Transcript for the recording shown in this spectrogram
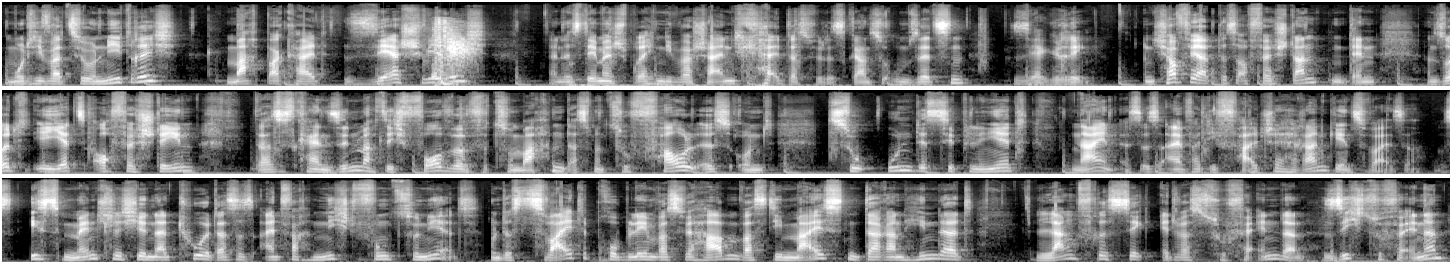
Motivation niedrig, Machbarkeit sehr schwierig, dann ist dementsprechend die Wahrscheinlichkeit, dass wir das Ganze umsetzen, sehr gering. Und ich hoffe, ihr habt das auch verstanden, denn dann solltet ihr jetzt auch verstehen, dass es keinen Sinn macht, sich Vorwürfe zu machen, dass man zu faul ist und zu undiszipliniert. Nein, es ist einfach die falsche Herangehensweise. Es ist menschliche Natur, dass es einfach nicht funktioniert. Und das zweite Problem, was wir haben, was die meisten daran hindert, langfristig etwas zu verändern, sich zu verändern,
